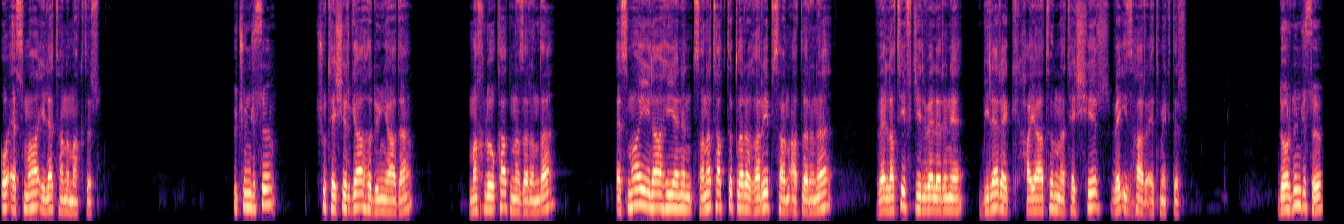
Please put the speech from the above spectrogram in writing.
o esma ile tanımaktır. Üçüncüsü, şu teşirgahı dünyada, mahlukat nazarında, Esma-i İlahiye'nin sana taktıkları garip sanatlarını ve latif cilvelerini bilerek hayatınla teşhir ve izhar etmektir. Dördüncüsü,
